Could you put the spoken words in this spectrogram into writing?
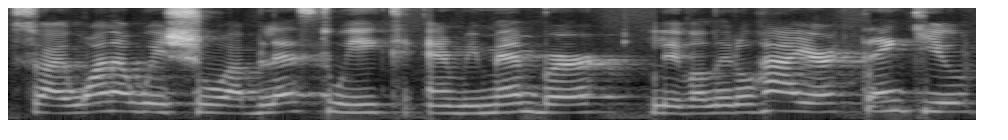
So I want to wish you a blessed week and remember, live a little higher. Thank you.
